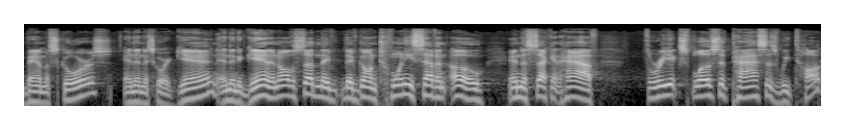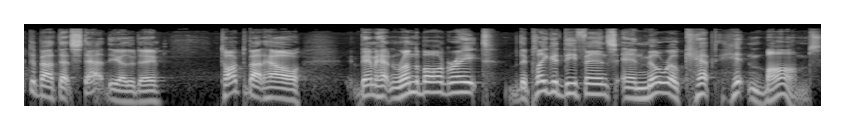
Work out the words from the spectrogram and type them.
Bama scores, and then they score again, and then again, and all of a sudden they've, they've gone 27 0 in the second half. Three explosive passes. We talked about that stat the other day. Talked about how Bama hadn't run the ball great. They play good defense, and Milroe kept hitting bombs.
